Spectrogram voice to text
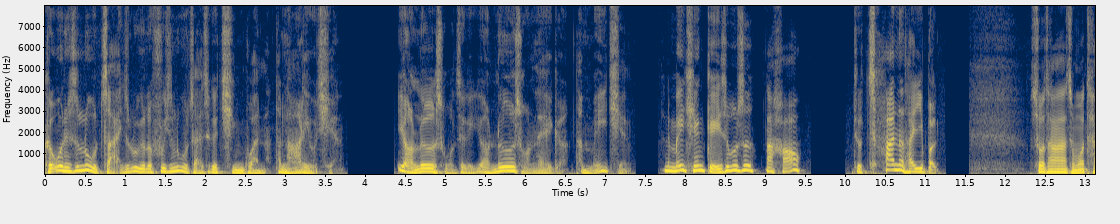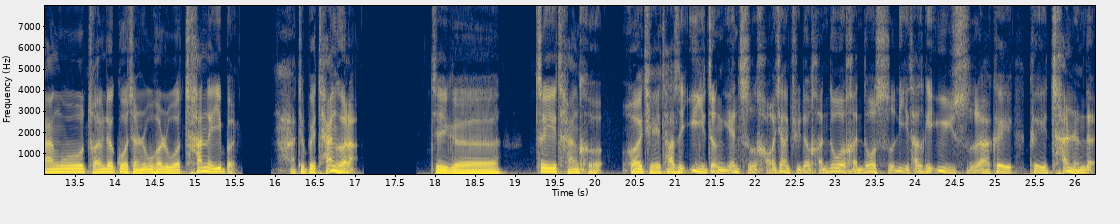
可问题是陆载，就陆游的父亲陆载是个清官呢，他哪里有钱？要勒索这个，要勒索那个，他没钱，那没钱给是不是？那好，就参了他一本，说他怎么贪污转运的过程如何如何，参了一本，啊，就被弹劾了。这个这一弹劾，而且他是义正言辞，好像举了很多很多实例，他是个御史啊，可以可以参人的，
